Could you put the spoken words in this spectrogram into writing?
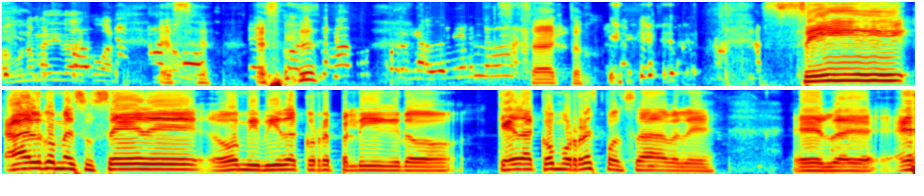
bajo una medida de coerción. es- es- exacto. Si algo me sucede o mi vida corre peligro, queda como responsable el, eh, eh,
